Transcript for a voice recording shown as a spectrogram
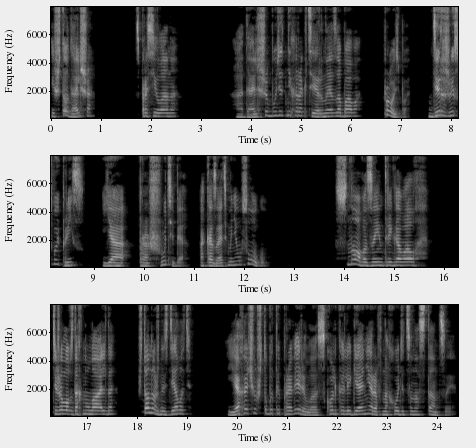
«И что дальше?» — спросила она. А дальше будет нехарактерная забава. Просьба. Держи свой приз. Я прошу тебя оказать мне услугу. Снова заинтриговал. Тяжело вздохнула Альда. Что нужно сделать? Я хочу, чтобы ты проверила, сколько легионеров находится на станции.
